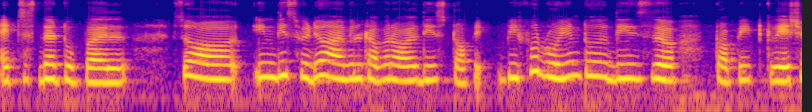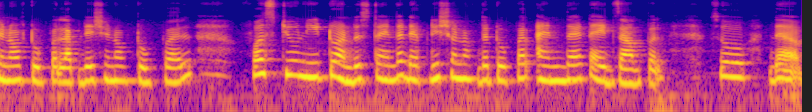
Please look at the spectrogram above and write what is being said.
access the tuple. So uh, in this video i will cover all these topic. Before going to this uh, topic creation of tuple updation of tuple first you need to understand the definition of the tuple and that example. So the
